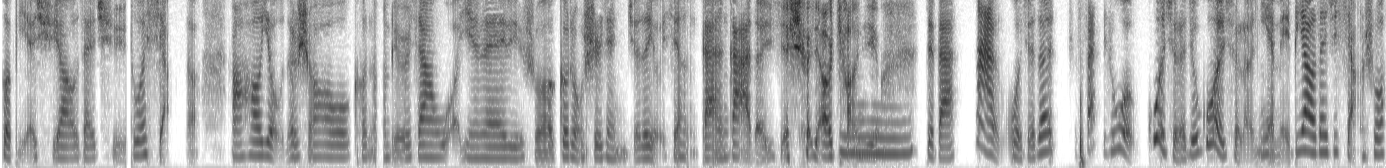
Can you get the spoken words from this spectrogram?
特别需要再去多想的。然后有的时候可能比如像我，因为比如说。各种事情，你觉得有一些很尴尬的一些社交场景，对吧？那我觉得，反如果过去了就过去了，你也没必要再去想说，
